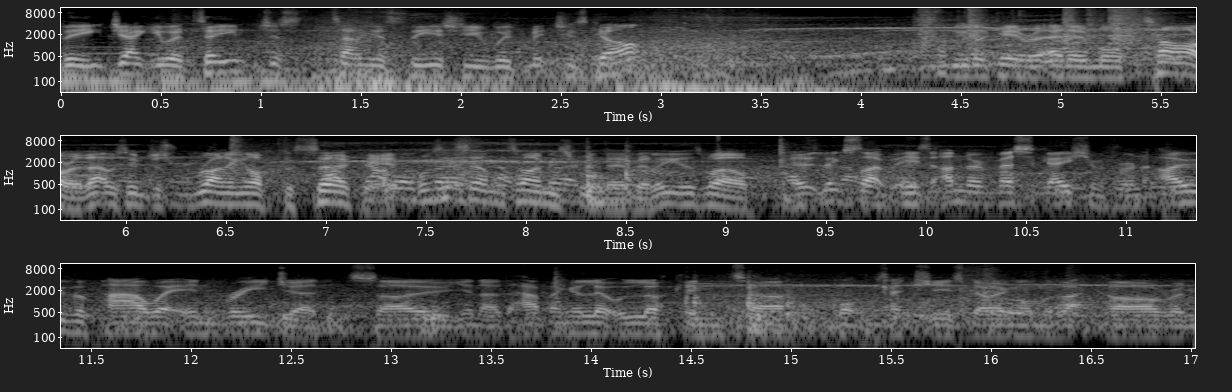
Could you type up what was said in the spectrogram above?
the Jaguar team, just telling us the issue with Mitch's car. Having a look here at Edo Mortara, that was him just running off the circuit. Does it on the timing screen there, Billy, as well? It looks like he's under investigation for an overpower in regen. So, you know, they're having a little look into what potentially is going on with that car and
